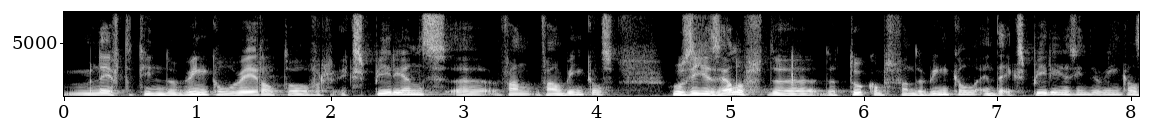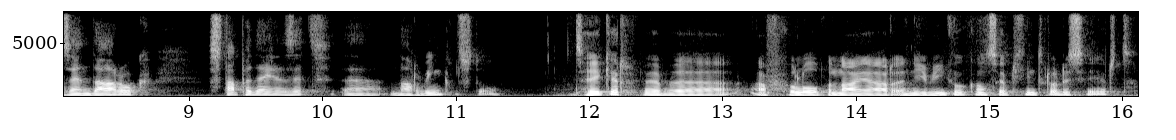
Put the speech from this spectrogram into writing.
men heeft het in de winkelwereld over experience uh, van, van winkels. Hoe zie je zelf de, de toekomst van de winkel en de experience in de winkel? Zijn daar ook stappen die je zet uh, naar winkels toe? Zeker. We hebben afgelopen najaar een nieuw winkelconcept geïntroduceerd.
